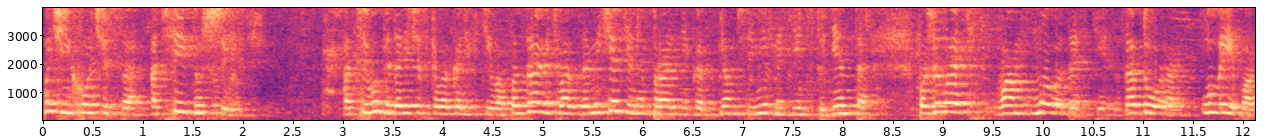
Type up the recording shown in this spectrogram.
Очень хочется от всей души, от всего педагогического коллектива поздравить вас с замечательным праздником, Днем Всемирный день студента, пожелать вам молодости, задора, улыбок,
